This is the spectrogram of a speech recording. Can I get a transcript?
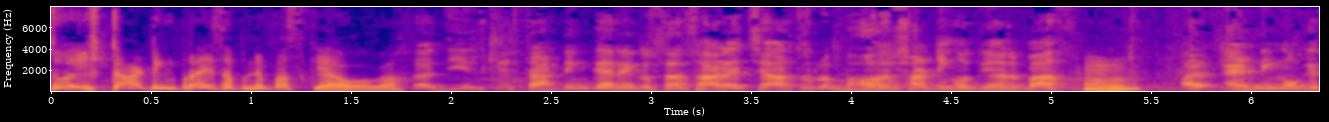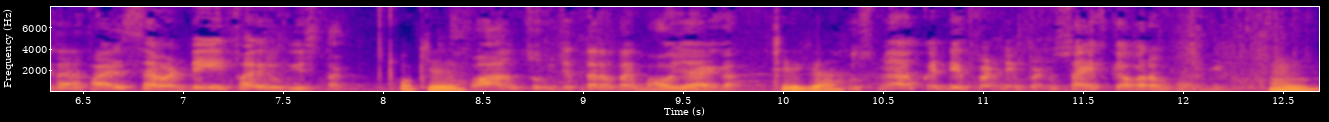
तो स्टार्टिंग प्राइस अपने पास क्या होगा? सर जीन्स की स्टार्टिंग करें तो सर साढ़े चार सौ रुपए भाव से स्टार्टिंग होती है हमारे पास। हम्म। और एंडिंग होगी sir five seventy five rupees तक। ओके। पाँच सौ पचहत्तर तक भाव जाएगा। ठीक है। उसमें आपके different different size cover up होंगे। हम्म।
